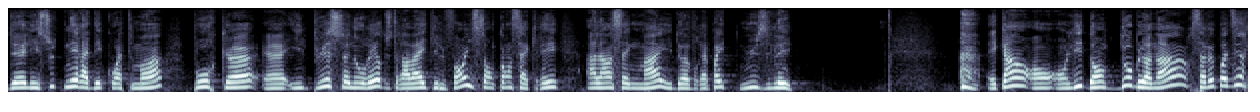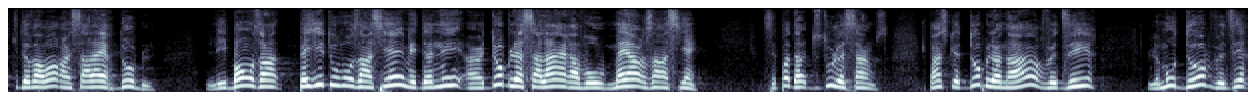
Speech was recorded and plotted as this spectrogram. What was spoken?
de les soutenir adéquatement pour qu'ils euh, puissent se nourrir du travail qu'ils font. Ils sont consacrés à l'enseignement, ils ne devraient pas être muselés. Et quand on, lit donc double honneur, ça ne veut pas dire qu'ils doivent avoir un salaire double les bons payez tous vos anciens, mais donnez un double salaire à vos meilleurs anciens. Ce n'est pas du tout le sens. Je pense que double honneur veut dire, le mot double veut dire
